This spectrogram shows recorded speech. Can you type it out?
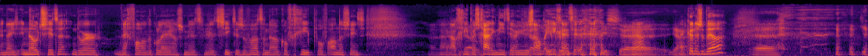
ineens in nood zitten door wegvallende collega's met, met ziektes of wat dan ook, of griep of anderszins. Nou, griep waarschijnlijk niet. Hebben jullie dus allemaal? Is, uh, ja? ja? kunnen ze bellen? Uh, ja.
